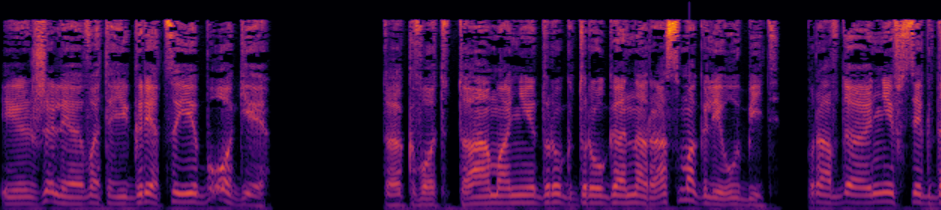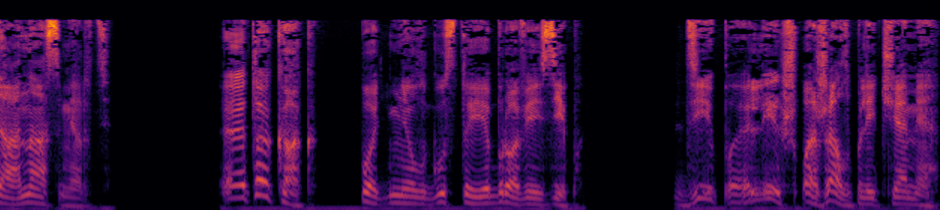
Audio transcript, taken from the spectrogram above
И жили в этой Греции боги. Так вот там они друг друга на раз могли убить, правда, не всегда насмерть». «Это как?» — поднял густые брови Зип. Дип лишь пожал плечами.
